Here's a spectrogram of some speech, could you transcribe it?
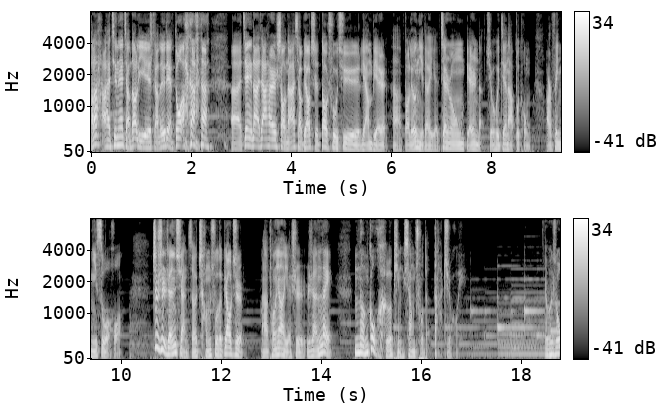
好了啊，今天讲道理讲的有点多，哈哈，呃，建议大家还是少拿小标尺到处去量别人啊，保留你的，也兼容别人的，学会接纳不同，而非你死我活，这是人选择成熟的标志啊，同样也是人类能够和平相处的大智慧。有朋友说，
